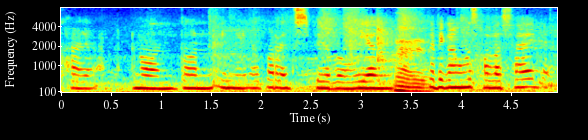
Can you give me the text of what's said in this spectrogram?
kayak nonton ini apa Red Sparrow yang Ah, iya. ketika kamu selesai kayak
